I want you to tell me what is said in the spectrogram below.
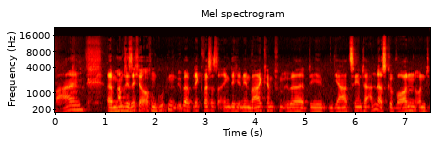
Wahlen, ähm, haben Sie sicher auch einen guten Überblick, was ist eigentlich in den Wahlkämpfen über die Jahrzehnte anders geworden und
